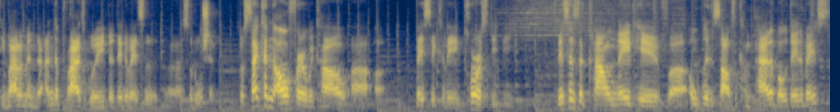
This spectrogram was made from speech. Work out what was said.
development enterprise-grade database uh, solution. The second offer we call uh, uh basically TaurusDB. This is a cloud-native, uh, open-source compatible database,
